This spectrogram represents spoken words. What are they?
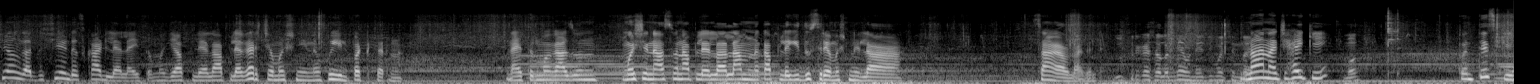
शेंगाचं शेंडच काढलेलं आहे इथं. म्हणजे आपल्याला आपल्या घरच्या मशिनीनं होईल पटकन. नाहीतर मग अजून मशीन असून आपल्याला लांबनं कापलं की दुसऱ्या मशिनीला सांगावं लागेल. दुसरी कशाला मेवण्याची मशीन नाही? नानाची आहे की. मग? पण तेच की.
